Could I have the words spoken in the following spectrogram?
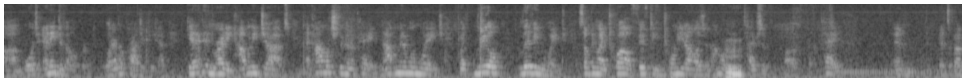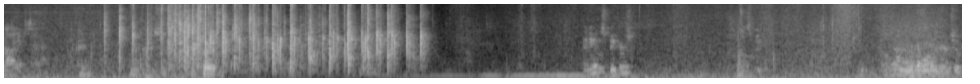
um, or to any developer, whatever project you have, get it in writing, how many jobs, and how much they're gonna pay, not minimum wage, but real living wage, something like twelve, fifteen, twenty dollars an hour Hmm. types of, uh, pay. And that's about all I have to say. Right. Any other speakers? I'll speak. I've got one over here, Chip.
